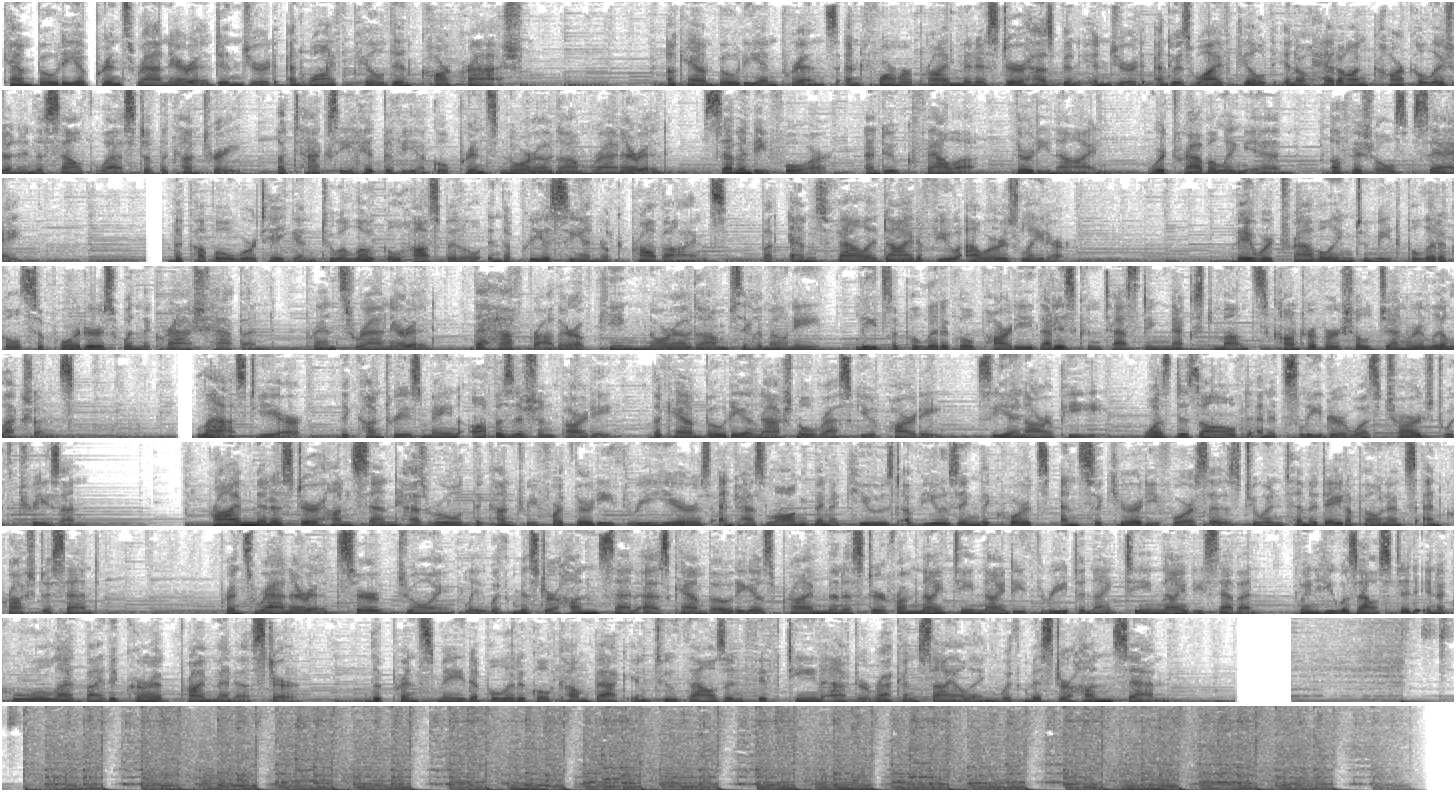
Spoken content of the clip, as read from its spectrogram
Cambodia Prince Ranariddh injured and wife killed in car crash. A Cambodian prince and former prime minister has been injured and his wife killed in a head-on car collision in the southwest of the country. A taxi hit the vehicle Prince Norodom Ranariddh, 74, and Ouk Phalla, 39, were traveling in, officials say. The couple were taken to a local hospital in the Preah Sihanouk province, but Ms Phalla died a few hours later. They were traveling to meet political supporters when the crash happened. Prince Ranariddh, the half-brother of King Norodom Sihamoni, leads a political party that is contesting next month's controversial general elections. Last year, the country's main opposition party, the Cambodia National Rescue Party, CNRP, was dissolved and its leader was charged with treason. Prime Minister Hun Sen has ruled the country for 33 years and has long been accused of using the courts and security forces to intimidate opponents and crush dissent. Prince Ranariddh served jointly with Mr Hun Sen as Cambodia's prime minister from 1993 to 1997, when he was ousted in a coup led by the current prime minister. The prince made a political comeback in 2015 after reconciling with Mr Hun Sen.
